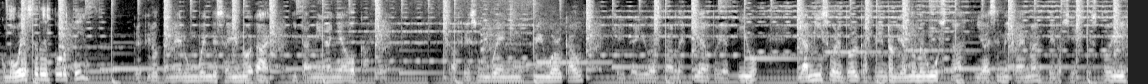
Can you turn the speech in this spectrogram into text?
Como voy a hacer deporte, prefiero tener un buen desayuno. Ah, y también añado café. Café es un buen pre-workout que te ayuda a estar despierto y activo y a mí sobre todo el café en realidad no me gusta y a veces me cae mal, pero si es que estoy,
